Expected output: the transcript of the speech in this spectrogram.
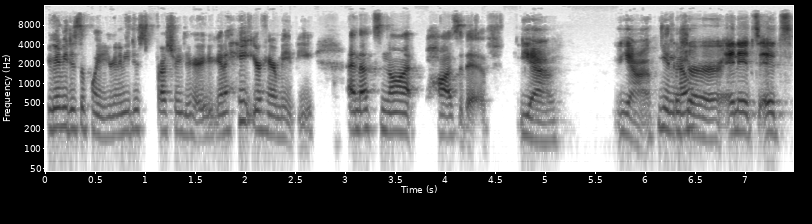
you're going to be disappointed. You're going to be just frustrated with your hair. You're going to hate your hair maybe. And that's not positive. Yeah. Yeah, you know? sure. And it's, it's,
